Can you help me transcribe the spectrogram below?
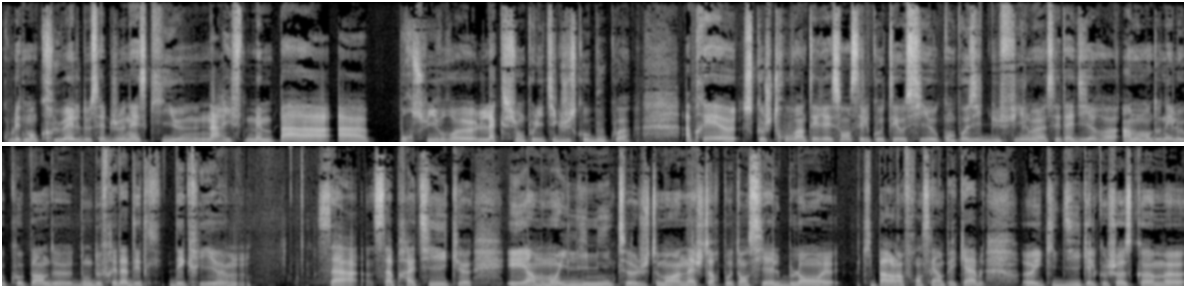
complètement cruel de cette jeunesse qui n'arrive même pas à, à poursuivre euh, l'action politique jusqu'au bout quoi. Après euh, ce que je trouve intéressant c'est le côté aussi euh, composite du film, c'est-à-dire à un moment donné le copain de donc de Freda décrit sa, sa, pratique et à un moment il limite justement un acheteur potentiel blanc qui parle un français impeccable euh, et qui dit quelque chose comme euh,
